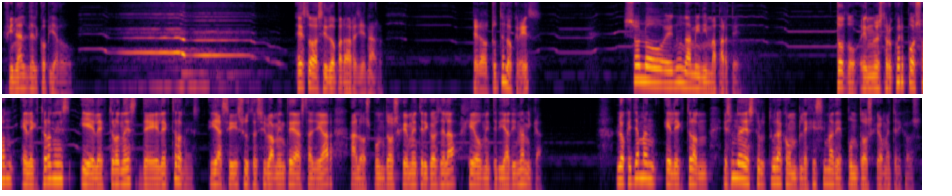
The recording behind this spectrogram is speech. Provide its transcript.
Final del copiado. Esto ha sido para rellenar. ¿Pero tú te lo crees? Solo en una mínima parte. Todo en nuestro cuerpo son electrones y electrones de electrones, y así sucesivamente hasta llegar a los puntos geométricos de la geometría dinámica. Lo que llaman electrón es una estructura complejísima de puntos geométricos.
